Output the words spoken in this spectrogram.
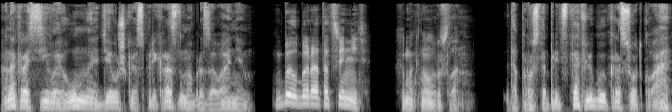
Она красивая, умная девушка с прекрасным образованием». «Был бы рад оценить», — хмыкнул Руслан. «Да просто представь любую красотку, а?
